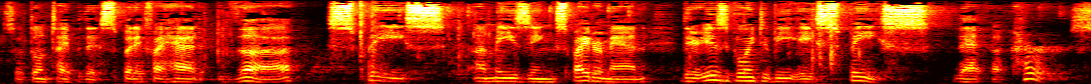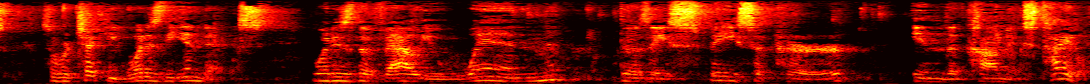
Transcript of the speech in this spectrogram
So don't type this, but if I had the space Amazing Spider-Man, there is going to be a space that occurs. So we're checking what is the index? What is the value? When does a space occur in the comic's title?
